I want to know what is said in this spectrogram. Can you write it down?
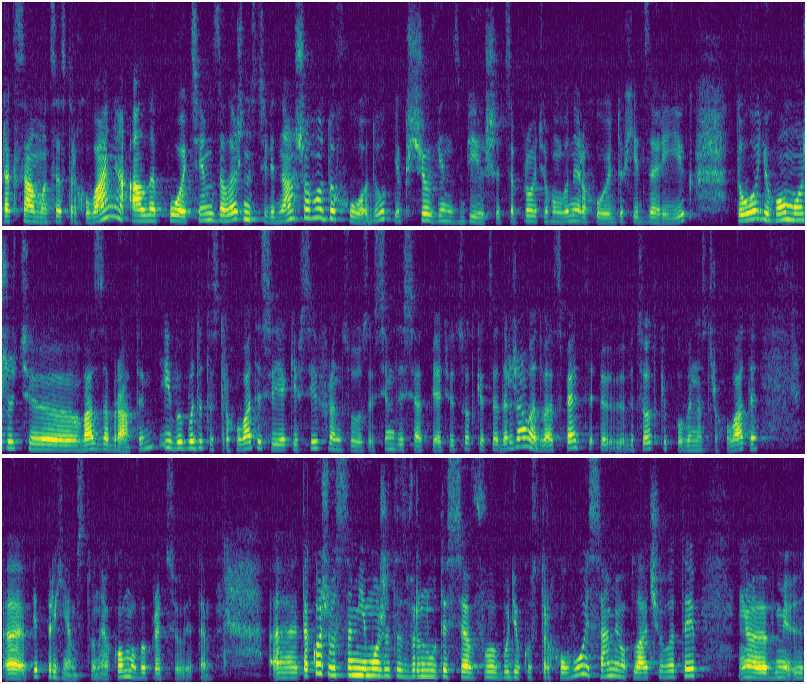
так само це страхування, але потім, в залежності від нашого доходу, якщо він збільшиться протягом, вони рахують дохід за рік, то його можуть е, вас забрати. І ви будете страхуватися, як і всі французи. 75% це держава, 25% повинна страхувати е, підприємство, на якому ви працюєте. Е, Також ви самі можете звернутися в будь-яку страхову і самі оплачувати е,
